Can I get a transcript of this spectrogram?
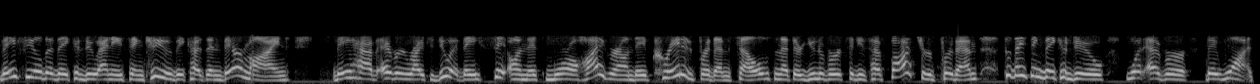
they feel that they can do anything to you because in their mind, they have every right to do it. They sit on this moral high ground they've created for themselves and that their universities have fostered for them. So they think they can do whatever they want.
